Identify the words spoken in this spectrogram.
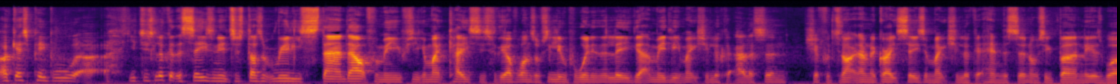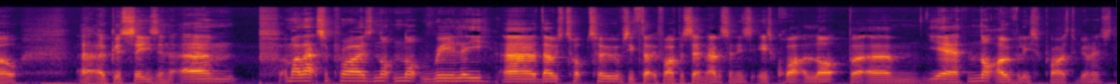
I guess people, uh, you just look at the season, it just doesn't really stand out for me. If you can make cases for the other ones, obviously Liverpool winning the league, that immediately makes you look at Alisson. Sheffield United having a great season makes you look at Henderson. Obviously Burnley as well, uh, a good season. Um, am I that surprised? Not, not really. Uh, those top two, obviously thirty-five percent Alisson is, is quite a lot, but um, yeah, not overly surprised to be honest.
